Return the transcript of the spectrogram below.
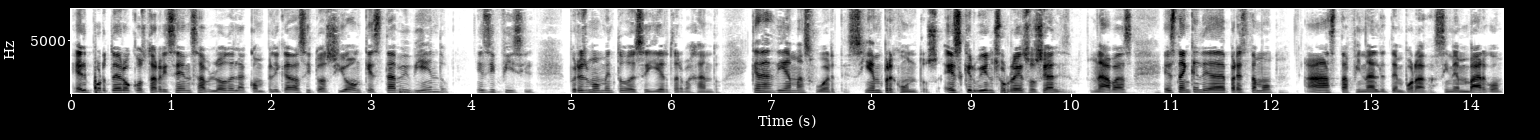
El portero costarricense habló de la complicada situación que está viviendo. Es difícil, pero es momento de seguir trabajando, cada día más fuertes, siempre juntos. Escribió en sus redes sociales. Navas está en calidad de préstamo hasta final de temporada. Sin embargo,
